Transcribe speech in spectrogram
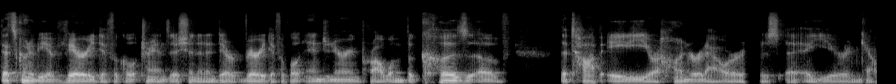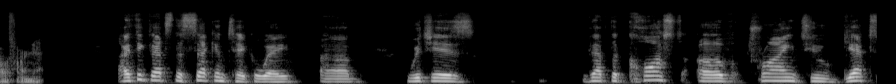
that's going to be a very difficult transition and a very difficult engineering problem because of the top 80 or 100 hours a year in California. I think that's the second takeaway, uh, which is that the cost of trying to get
